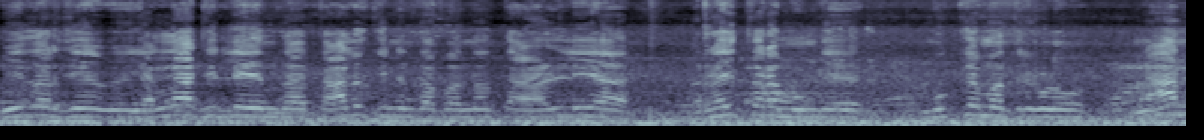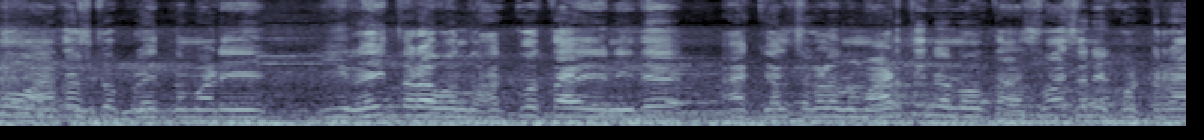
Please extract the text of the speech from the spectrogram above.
ಬೀದರ್ ಜಿ, ಎಲ್ಲ ಜಿಲ್ಲೆಯಿಂದ, ತಾಲೂಕಿನಿಂದ ಬಂದಂಥ ಹಳ್ಳಿಯ ರೈತರ ಮುಂದೆ ಮುಖ್ಯಮಂತ್ರಿಗಳು, ನಾನು ಆದಷ್ಟು ಪ್ರಯತ್ನ ಮಾಡಿ ಈ ರೈತರ ಒಂದು ಹಕ್ಕೊತ್ತಾಯ ಏನಿದೆ, ಆ ಕೆಲಸಗಳನ್ನು ಮಾಡ್ತೀನಿ ಅನ್ನುವಂಥ ಆಶ್ವಾಸನೆ ಕೊಟ್ಟರೆ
